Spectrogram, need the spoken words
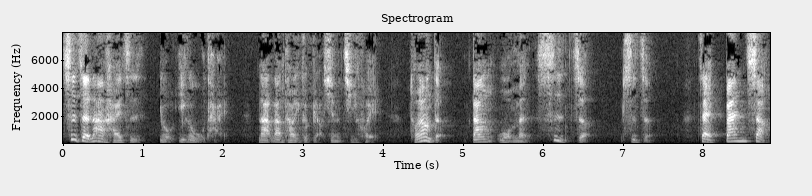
试着让孩子有一个舞台，那让他有一个表现的机会。同样的，当我们试着试着在班上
